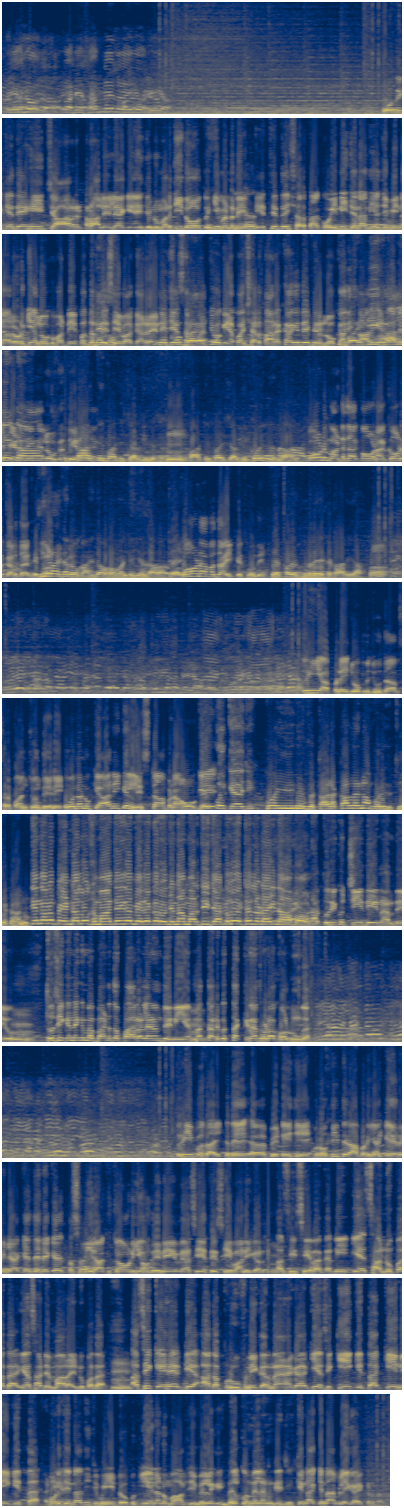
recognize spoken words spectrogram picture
ਦੇਖ ਲਓ ਤੁਹਾਡੇ ਸਾਹਮਣੇ ਲੜਾਈ ਹੋ ਰਹੀ ਆ। ਉਹ ਤੇ ਕਹਿੰਦੇ ਅਸੀਂ ਚਾਰ ਟਰਾਲੇ ਲੈ ਕੇ ਆਏ ਜਿਹਨੂੰ ਮਰਜ਼ੀ ਦੋ ਤੁਸੀਂ ਵੰਡਨੇ। ਇੱਥੇ ਤੇ ਸ਼ਰਤਾਂ ਕੋਈ ਨਹੀਂ ਜਿਨ੍ਹਾਂ ਦੀਆਂ ਜ਼ਮੀਨਾਂ ਰੁੜ ਗਈਆਂ ਲੋਕ ਵੱਡੇ ਪੱਧਰ ਤੇ ਸੇਵਾ ਕਰ ਰਹੇ ਨੇ। ਜੇ ਸਰਪੰਚ ਹੋ ਗਏ ਆਪਾਂ ਸ਼ਰਤਾਂ ਰੱਖਾਂਗੇ ਤੇ ਫਿਰ ਲੋਕਾਂ ਦੀ ਸਾਰੀਆਂ ਗੱਲ ਨਾਲੇ ਤਾਂ ਲੋਕ ਦੇਣਾ ਪਾਰਟੀ ਬਾਜੀ ਚੱਲਦੀ ਹੈ। ਪਾਰਟੀ ਬਾਜੀ ਚੱਲਦੀ ਕੋਈ ਨਹੀਂ ਦਿੰਦਾ ਕੌਣ ਵੰਡਦਾ ਕੌਣ ਆ ਕੌਣ ਕਰਦਾ ਇੱਥੇ ਜਿਹੜਾ ਲੋਕਾਂ ਦਾ ਉਹ ਵੰਡੀ ਜਾਂਦਾ ਵਾ। ਕੌਣ ਆ ਵਧਾਈ ਕਿੱਥੋਂ ਦੇ? ਇੱਥੋਂ ਦੇ ਨਰੇਸ਼ ਕਟਾਰੀਆ ਹਾਂ। ਤੁਸੀਂ ਆਪਣੇ ਜੋ ਮੌਜੂਦਾ ਸਰਪੰਚ ਹੁੰਦੇ ਨੇ ਉਹਨਾਂ ਨੂੰ ਕਿਹਾ ਨਹੀਂ ਕਿ ਲਿਸਟਾਂ ਬਣਾਓ ਕਿ ਬਿਲਕੁਲ ਕਿਹਾ ਜੀ। ਕੋਈ ਨਹੀਂ ਦਿੱਤਾ ਨਾ ਕੱਲ ਇਹਨਾਂ ਬੋਰੀ ਦਿੱਤੀ ਹੈ ਸਾਨੂੰ। ਜਿਨ੍ਹਾਂ ਨੂੰ ਪਿੰਡ ਵੱਲੋਂ ਸਮਾਨ ਚਾਹੀਦਾ ਮੇਰੇ ਘਰੋਂ ਜਿੰਨਾ ਮਰਜ਼ੀ ਚੱਕ ਲਓ ਇੱਥੇ ਲੜਾਈ ਨਾ ਪਾਓ। ਤੁਸੀਂ ਕੋਈ ਚੀਜ਼ ਦੇਣ ਆਂਦੇ ਹੋ। ਤੁਸੀਂ ਕਹਿੰਦੇ ਕਿ ਮੈਂ ਬੰਨ ਤੋਂ ਪਾਰ ਵਾਲਿਆਂ ਨੂੰ ਦੇਣੀ ਹੈ ਮੈਂ ਤੁਹਾਡੇ ਕੋਲ ਧੱਕੇ ਨਾਲ ਥੋੜਾ ਖੋਲ ਲੂੰਗਾ ਤੁਸੀਂ ਵਿਧਾਇਕ ਦੇ ਬੇਟੇ ਜੇ ਵਿਰੋਧੀ ਧਿਰਾਂ ਬੜੀਆਂ ਘੇਰ ਰਹੀਆਂ ਕਹਿੰਦੇ ਨੇ ਕਿ ਤਸਵੀਰਾਂ ਖਿਚਾਉਣ ਹੀ ਆਉਂਦੇ ਨੇ ਵੈਸੇ ਇੱਥੇ ਸੇਵਾ ਨਹੀਂ ਕਰਦੇ। ਅਸੀਂ ਸੇਵਾ ਕਰਨੀ ਇਹ ਸਾਨੂੰ ਪਤਾ ਜਾਂ ਸਾਡੇ ਮਹਾਰਾਜ ਨੂੰ ਪਤਾ। ਅਸੀਂ ਕਿਸੇ ਅੱਗੇ ਆਦਾ ਪ੍ਰੂਫ ਨਹੀਂ ਕਰਨਾ ਹੈਗਾ ਕਿ ਅਸੀਂ ਕੀ ਕੀਤਾ ਕੀ ਨਹੀਂ ਕੀਤਾ। ਹੁਣ ਜਿਨ੍ਹਾਂ ਦੀ ਜ਼ਮੀਨ ਡੁੱਬ ਗਈ ਇਹਨਾਂ ਨੂੰ ਮੁਆਵਜ਼ੇ ਮਿਲਣਗੇ? ਬਿਲਕੁਲ ਮਿਲਣਗੇ ਜੀ। ਕਿੰਨਾ ਕਿੰਨਾ ਮਿਲੇਗਾ ਏਕੜ ਦਾ?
